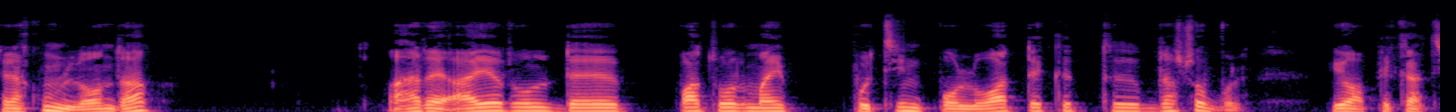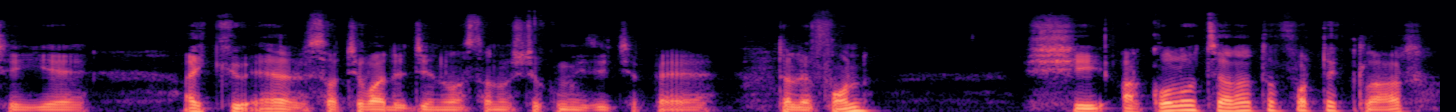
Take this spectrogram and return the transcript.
iar acum Londra are aerul de patru ori mai puțin poluat decât Brașovul. E o aplicație, e IQ Air sau ceva de genul ăsta, nu știu cum îi zice pe telefon, și acolo ți arată foarte clar,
